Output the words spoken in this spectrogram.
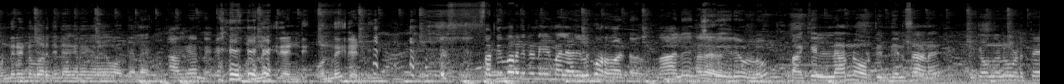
ഒന്ന് രണ്ടും പറഞ്ഞിട്ട് അങ്ങനെ അങ്ങനെ നോക്കല്ലേ അങ്ങനെ. ഒന്ന് രണ്ട് ഒന്ന് രണ്ട്. സത്യം പറഞ്ഞിട്ടുണ്ടെങ്കിൽ മലയാളികൾ കുറവാട്ടോ. നാല് അഞ്ച് പേരേ ഉള്ളൂ. ബാക്കി എല്ലാം നോർത്ത് ഇന്ത്യൻസ് ആണ്. എനിക്ക് ഒന്നും ഇവിടുത്തെ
